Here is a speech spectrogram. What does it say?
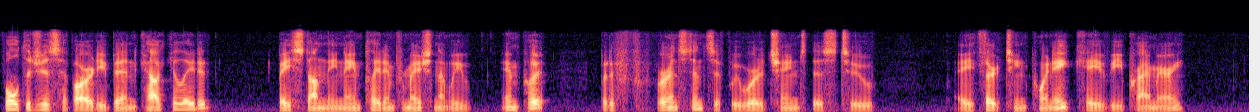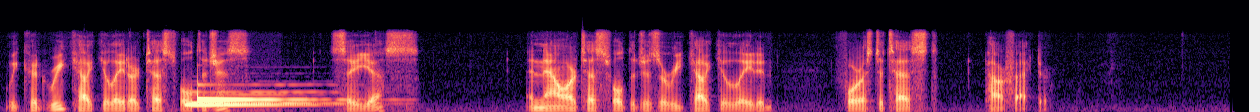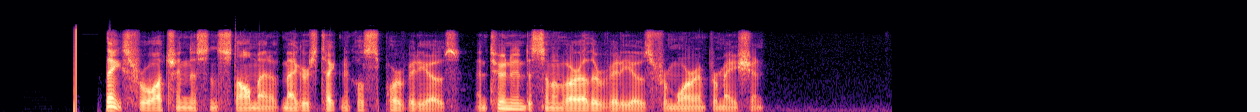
voltages have already been calculated based on the nameplate information that we input. But if, for instance, if we were to change this to a 13.8 kV primary, we could recalculate our test voltages, say yes, and now our test voltages are recalculated for us to test power factor. Thanks for watching this installment of Megger's technical support videos and tune in to some of our other videos for more information.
